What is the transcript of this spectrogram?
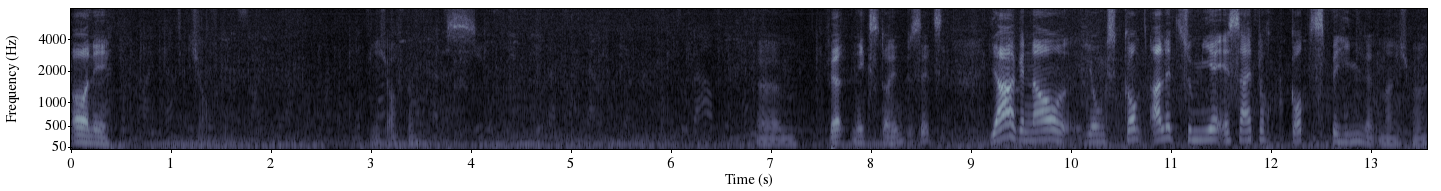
Oh nee. Nicht aufgehen. Nicht aufgehen. Yes. Ähm, wird nichts dahin besetzt. Ja, genau, Jungs, kommt alle zu mir. Ihr seid doch gottesbehindert manchmal.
